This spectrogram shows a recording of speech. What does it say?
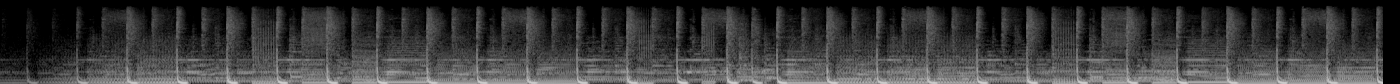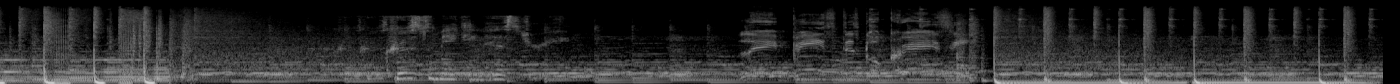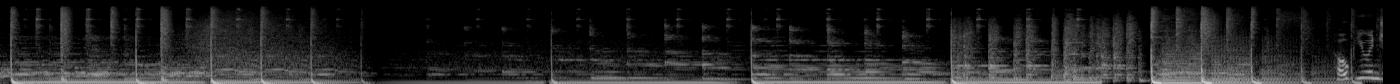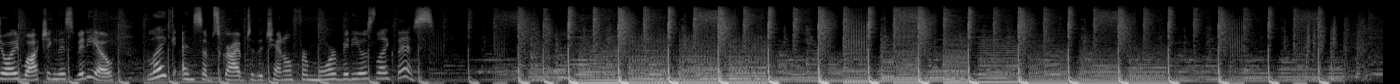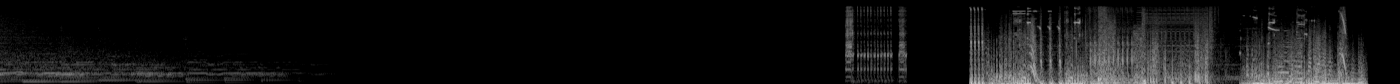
Hope you enjoyed watching this video. Like and subscribe to the channel for more videos like this.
